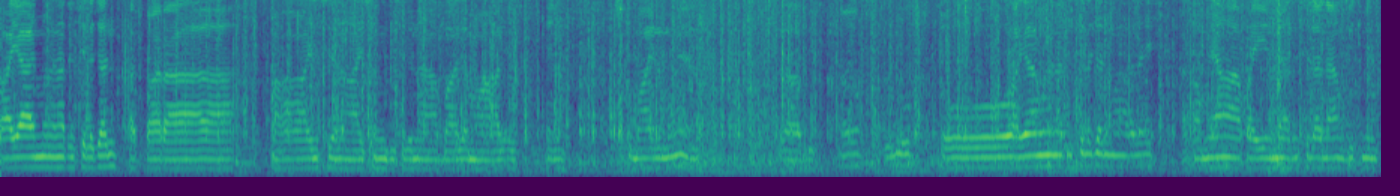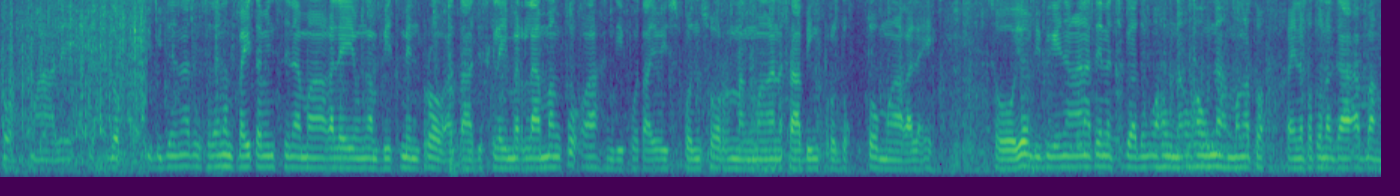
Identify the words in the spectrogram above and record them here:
hayaan muna natin sila dyan at para makakain sila ng ayos nang hindi sila naabala mga kalay. Yan. Tapos kumain ng mga yan. Grabe. Ayun, gulo. So hayaan muna natin sila dyan mga kalay. At mamaya nga painom natin sila ng Bitmin Pro mga kalay. Let's go. Bibigyan natin sila ng vitamins nila mga kalay yung ang Bitmin Pro. At ah, disclaimer lamang po ah, hindi po tayo sponsor ng mga nasabing produkto mga kalay. So yun, bibigyan na nga natin at siguradong uhaw na uhaw na mga to. Kaya na pa to nag-aabang.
